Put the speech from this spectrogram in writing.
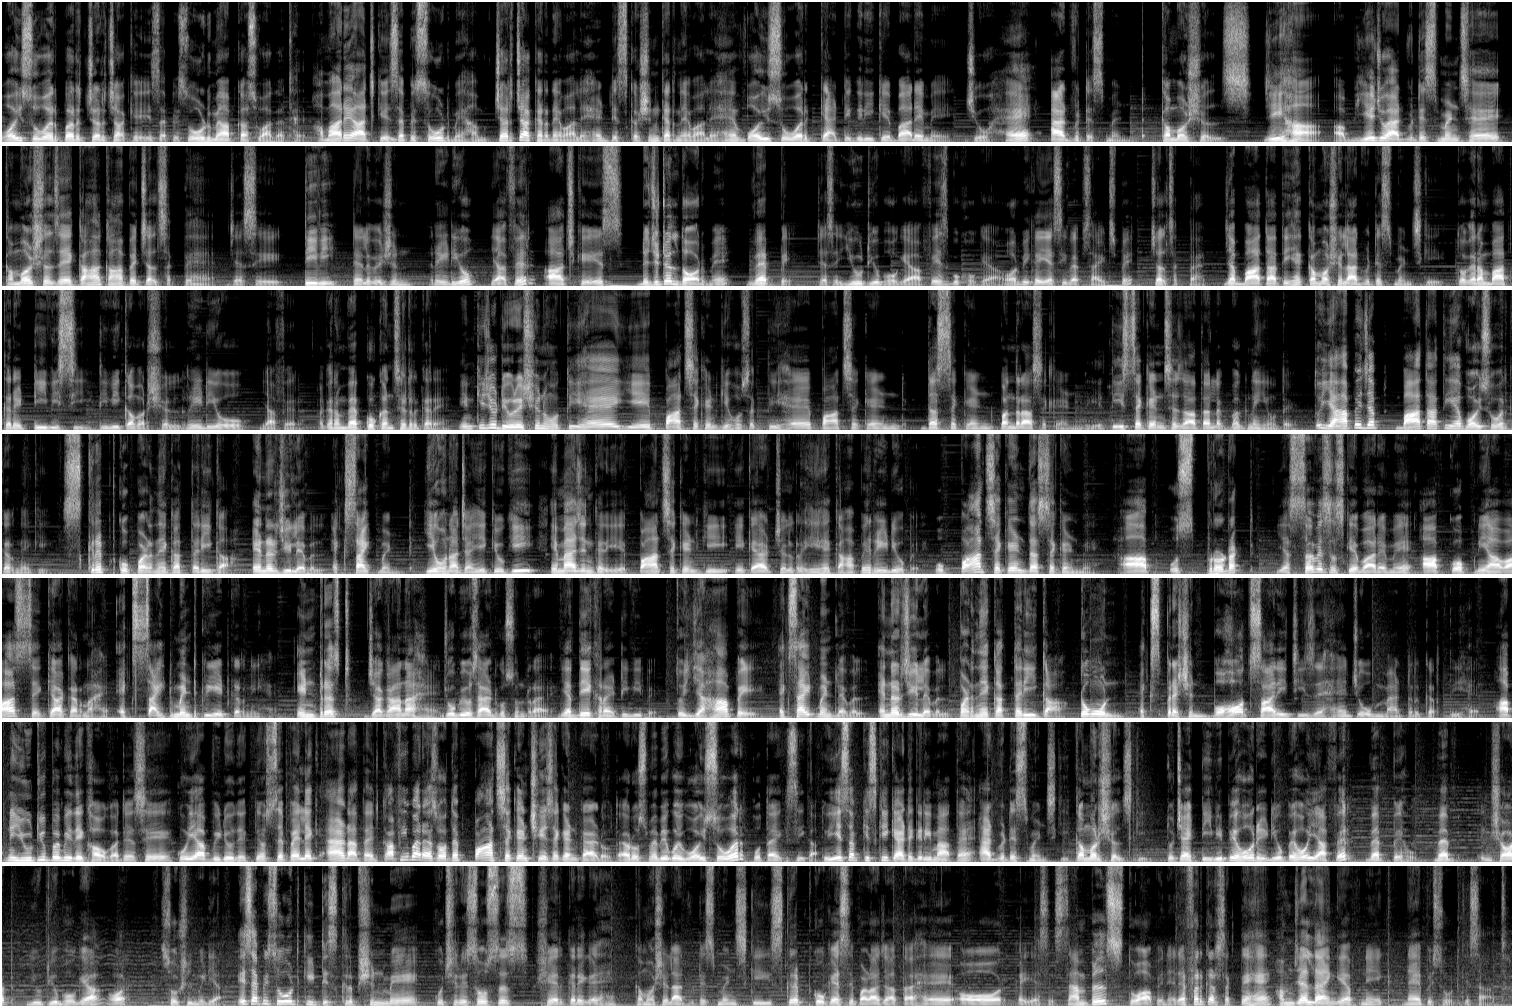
Voice over पर चर्चा के इस एपिसोड में आपका स्वागत है। हमारे आज के इस एपिसोड में हम चर्चा करने वाले हैं डिस्कशन करने वाले हैं वॉइस ओवर कैटेगरी के बारे में, जो है एडवर्टिजमेंट कमर्शियल्स जी हाँ अब ये जो एडवर्टिजमेंट्स है कमर्शियल्स है, कहाँ कहाँ पे चल सकते हैं? जैसे टीवी टेलीविज़न रेडियो या फिर आज के इस डिजिटल दौर में वेब पे। जैसे यूट्यूब हो गया फेसबुक हो गया और भी कई ऐसी वेबसाइट्स पे चल सकता है। जब बात आती है कमर्शियल एडवर्टिजमेंट्स की तो अगर हम बात करें टीवीसी टीवी कमर्शियल रेडियो या फिर अगर हम वेब को कंसिडर करें, इनकी जो ड्यूरेशन होती है, ये पाँच सेकेंड की हो सकती है, पाँच सेकेंड दस सेकेंड पंद्रह सेकेंड ये तीस सेकेंड से ज़्यादा लगभग नहीं होते। तो यहाँ पे जब बात आती है वॉइस ओवर करने की स्क्रिप्ट को पढ़ने का तरीका एनर्जी लेवल एक्साइटमेंट ये होना चाहिए क्योंकि इमेजिन करिए, पाँच सेकेंड की एक एड चल रही है कहाँ पे? रेडियो पे। वो पाँच सेकेंड, दस सेकेंड में आप उस प्रोडक्ट या सर्विसेज़ के बारे में आपको अपनी आवाज़ से क्या करना है? एक्साइटमेंट क्रिएट करनी है। इंटरेस्ट जगाना है, जो भी उस एड को सुन रहा है या देख रहा है टीवी पे तो यहाँ पे एक्साइटमेंट लेवल एनर्जी लेवल पढ़ने का तरीका टोन एक्सप्रेशन बहुत सारी चीज़ें हैं जो मैटर करती है। आपने यूट्यूब पे भी देखा होगा, जैसे कोई आप वीडियो देखते हैं, उससे पहले एक एड आता है, काफ़ी बार ऐसा होता है, पाँच सेकंड छह सेकंड का एड होता है, और उसमें भी कोई वॉइस ओवर होता है किसी का। तो ये सब किसकी कैटेगरी में आता है? एडवर्टिजमेंट्स की कमर्शियल्स की। तो चाहे टीवी पे हो रेडियो पे हो, या फिर वेब पे हो। वेब इन शॉर्ट यूट्यूब हो गया, और सोशल मीडिया। इस एपिसोड की डिस्क्रिप्शन में कुछ रिसोर्सेस शेयर करे गए हैं। कमर्शियल एडवर्टिजमेंट्स की स्क्रिप्ट को कैसे पढ़ा जाता है और कई ऐसे सैंपल्स तो आप इन्हें रेफर कर सकते हैं। हम जल्द आएँगे अपने एक नए एपिसोड के साथ।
